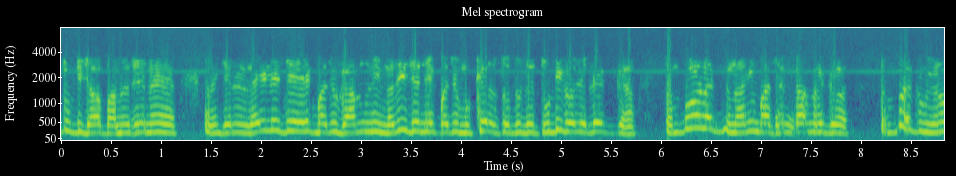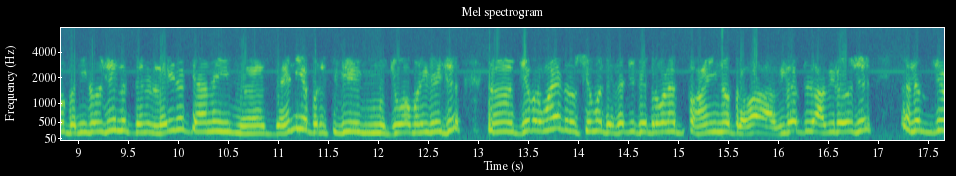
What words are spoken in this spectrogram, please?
તૂટી જવા પામ્યો છે અને જેને લઈને જે એક બાજુ ગામની નદી છે ને એક બાજુ મુખ્ય રસ્તો હતો તે તૂટી ગયો છે. એટલે સંપૂર્ણ નાની માછન ગામ એક સંપર્ક વિહોણો બની ગયો છે અને તેને લઈને ત્યાંની દયનીય પરિસ્થિતિ જોવા મળી રહી છે. જે પ્રમાણે દ્રશ્યમાં દેખાય છે તે પ્રમાણે પાણીનો પ્રવાહ અવિરત આવી રહ્યો છે. અને જે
